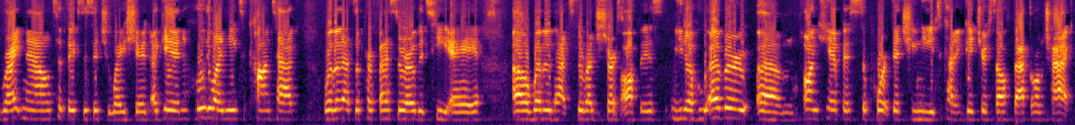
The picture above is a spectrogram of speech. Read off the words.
right now to fix the situation? Again, who do I need to contact? Whether that's a professor or the TA, uh, whether that's the registrar's office, you know, whoever um, on campus support that you need to kind of get yourself back on track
